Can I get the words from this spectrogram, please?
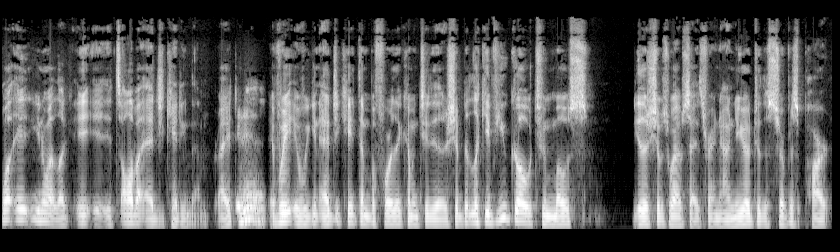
Well, it, you know what? Look, it, it's all about educating them, right? It is. If we if we can educate them before they come into the dealership, but look, if you go to most dealerships' websites right now, and you go to the service part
